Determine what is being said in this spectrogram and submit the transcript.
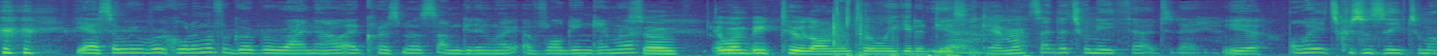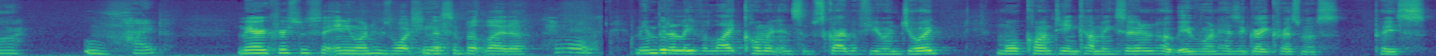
yeah, so we're recording with a GoPro right now. At Christmas, I'm getting like a vlogging camera. so it won't be too long until we get a Yeah. decent camera. It's like the 23rd today. Yeah. Oh wait, it's Christmas Eve tomorrow. Oof. Hype. Merry Christmas for anyone who's watching this a bit later. Remember to leave a like, comment, and subscribe if you enjoyed. More content coming soon, and hope everyone has a great Christmas. Peace.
